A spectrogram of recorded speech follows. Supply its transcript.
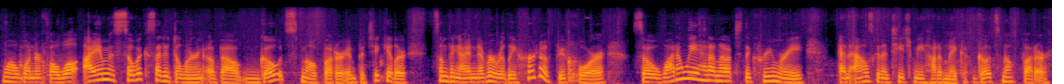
Well, wonderful. Well, I am so excited to learn about goat's milk butter in particular, something I never really heard of before. So why don't we head on out to the creamery and Al's going to teach me how to make goat's milk butter.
